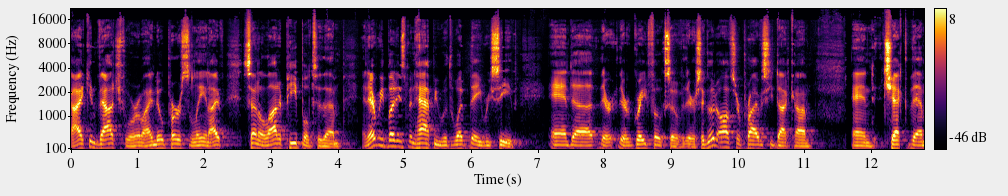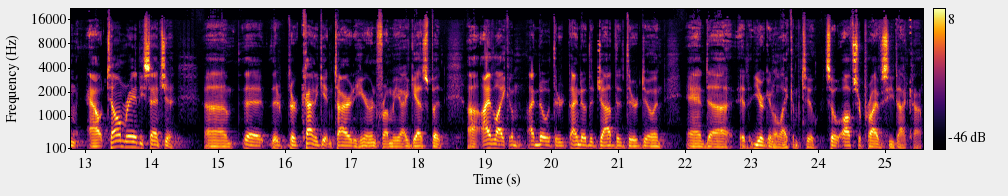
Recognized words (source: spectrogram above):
I can vouch for them. I know personally, and I've sent a lot of people to them, and everybody's been happy with what they receive. And uh, they're, they're great folks over there. So go to officerprivacy.com and check them out. Tell them Randy sent you. Um, they're, they're kind of getting tired of hearing from me, I guess, but uh, I like them. I know they're I know the job that they're doing, and uh, you're going to like them too. So officerprivacy.com.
